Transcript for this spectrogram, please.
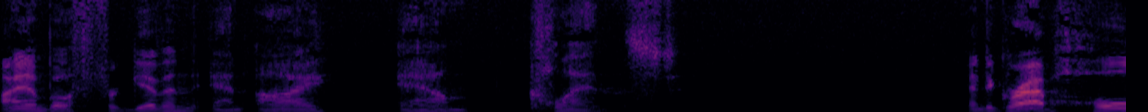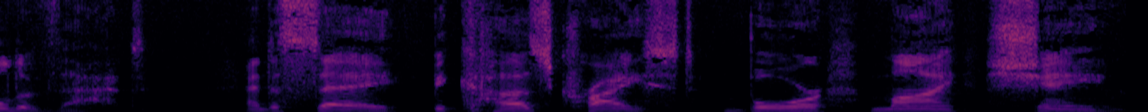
I am both forgiven and I am cleansed. And to grab hold of that and to say, because Christ bore my shame,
